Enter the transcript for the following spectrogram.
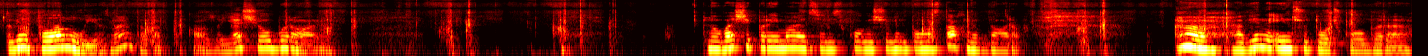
Тобто він планує, знаєте, отак показує. Я ще обираю. Ну, ваші переймаються військові, що він по мостах не вдарив, а він іншу точку обере.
